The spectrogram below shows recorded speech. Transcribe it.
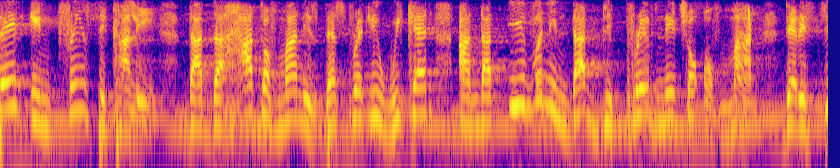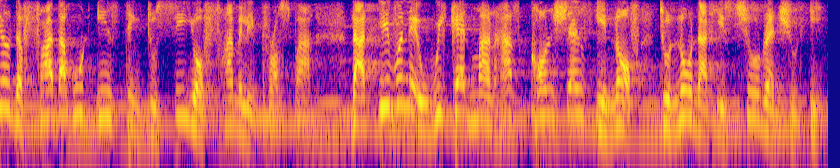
saying intrinsically that the heart of man is desperately wicked and that even in that depraved nature of man, there is still the fatherhood instinct to see your family prosper that even a wicked man has conscience enough to know that his children should eat.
